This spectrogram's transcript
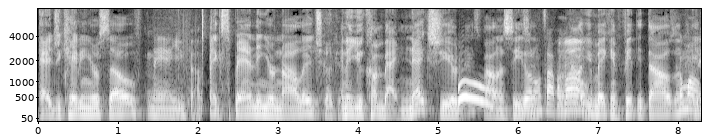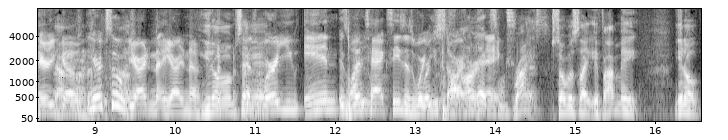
educating yourself, Man, you found expanding your knowledge, Cooking. and then you come back next year, next filing season. on top of now it. you're making fifty thousand. Come on. There you go. Year two. You already know. You already know. You know what I'm saying? Because where you in Is one you- tax season is where, where you you start, start the the next next. Right. So it's like if I make, you know,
